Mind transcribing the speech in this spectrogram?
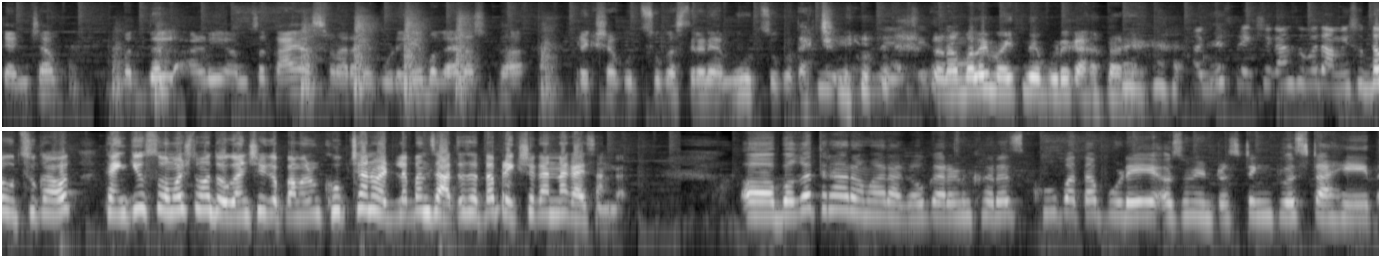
त्यांच्याबद्दल आणि आमचं काय असणार आहे पुढे हे बघायला सुद्धा प्रेक्षक उत्सुक असतील आणि आम्ही उत्सुक होत ऍक्च्युली कारण आम्हालाही माहीत नाही पुढे काय होणार आहे. अगदीच प्रेक्षकांसोबत आम्ही सुद्धा उत्सुक आहोत. थँक्यू सो मच तुम्हाला दोघांशी गप्पा मारून. खूप छान वाटलं पण जाता जाता प्रेक्षकांना काय सांगा बघत राहा रमा राघव कारण खरंच खूप आता पुढे अजून इंटरेस्टिंग ट्विस्ट आहेत.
